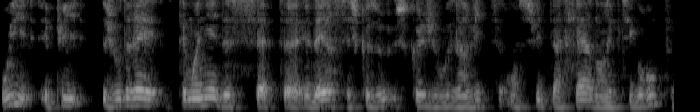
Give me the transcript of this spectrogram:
Oui, et puis je voudrais témoigner de cette, et d'ailleurs c'est ce que, ce que je vous invite ensuite à faire dans les petits groupes,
